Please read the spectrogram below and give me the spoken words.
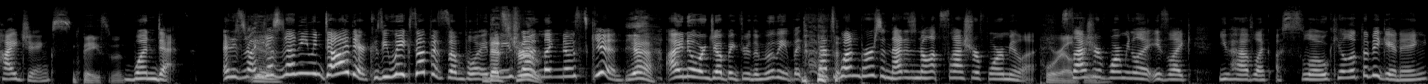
hijinks, basement. one death. And it's not, he doesn't even die there because he wakes up at some point That's and he's true. got like no skin. Yeah. I know we're jumping through the movie, but that's one person. That is not slasher formula. Poor LG. Slasher formula is like you have like a slow kill at the beginning,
